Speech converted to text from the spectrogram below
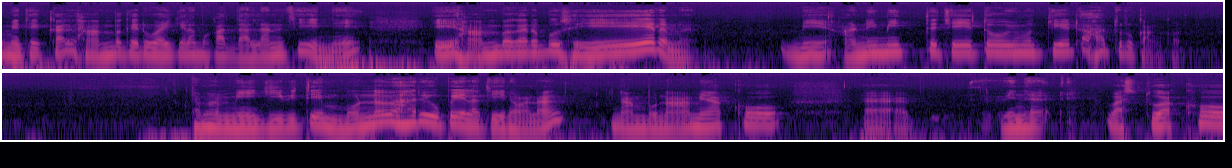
මෙතෙක්කල් හම්බ කරුවයි කියලා මොකක්ද අල්ලන්න තියෙන්නේ? ඒ හම්බ කරපු සේරම මේ අනිමිත්ත චේතෝ විමුක්තියට හතුරුකම් කරනවා. තමයි මේ ජීවිතේ මොනව හරි උපේලා තියෙනවා නම් නම්බු නාමයක් හෝ වෙන වස්තුවක් හෝ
